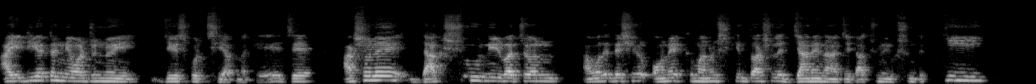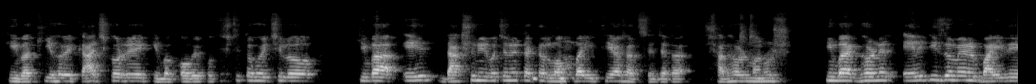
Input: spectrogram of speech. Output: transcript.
আইডিয়াটা নেওয়ার জন্যই জিজ্ঞেস করছি আপনাকে যে আসলে ডাকসু নির্বাচন আমাদের দেশের অনেক মানুষ কিন্তু আসলে জানে না যে ডাকসু নির্বাচনটা কি, কিংবা কীভাবে কাজ করে, কিংবা কবে প্রতিষ্ঠিত হয়েছিল, কিংবা এই ডাকসু নির্বাচনের তো একটা লম্বা ইতিহাস আছে যেটা সাধারণ মানুষ কিংবা এক ধরনের এলিটিজমের বাইরে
